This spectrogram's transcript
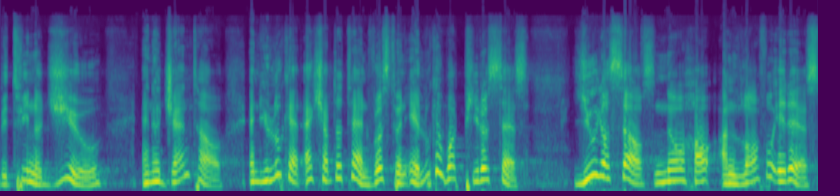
between a Jew and a Gentile. And you look at Acts chapter 10, verse 28, look at what Peter says. You yourselves know how unlawful it is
